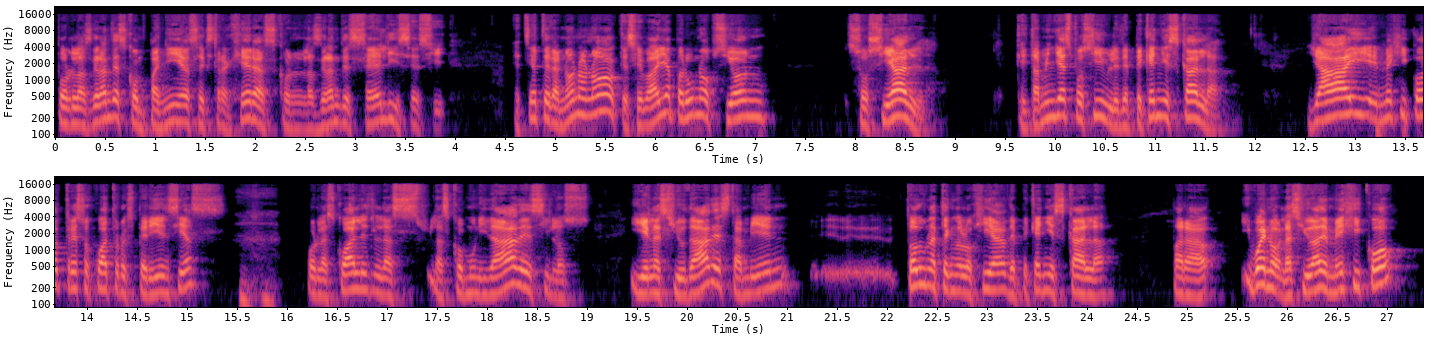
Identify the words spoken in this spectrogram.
por las grandes compañías extranjeras con las grandes hélices y etcétera. No, no, no, que se vaya por una opción social, que también ya es posible, de pequeña escala. Ya hay en México tres o cuatro experiencias por las cuales las, las comunidades y, los, y en las ciudades también, eh, toda una tecnología de pequeña escala para, y bueno, la Ciudad de México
